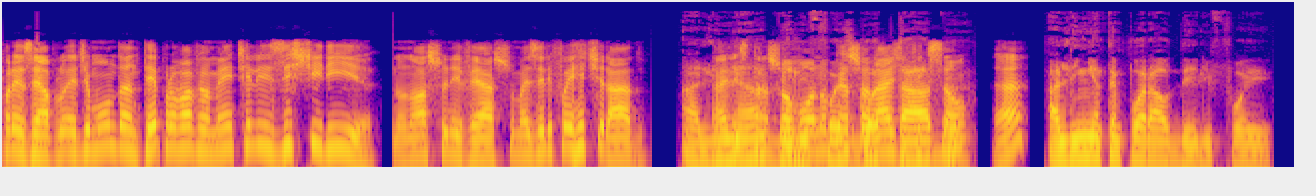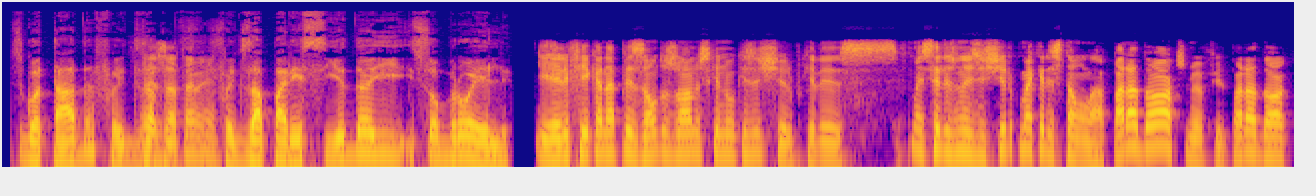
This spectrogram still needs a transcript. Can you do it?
Por exemplo, Edmond Dantê provavelmente ele existiria no nosso universo, mas ele foi retirado. A linha Aí ele se transformou num personagem esgotada, de ficção. Hã? A linha temporal dele foi esgotada, foi, desa foi desaparecida e, e, sobrou ele. E ele fica na prisão dos homens que nunca existiram, porque eles. Mas se eles não existiram, como é que eles estão lá? Paradoxo, meu filho, paradoxo.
